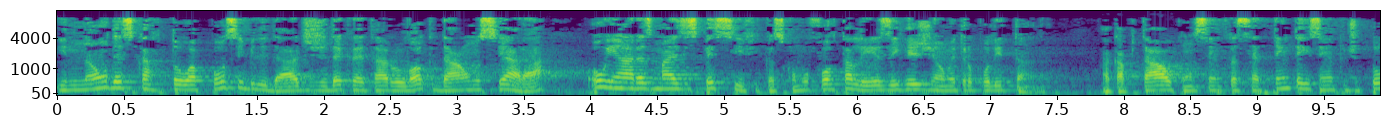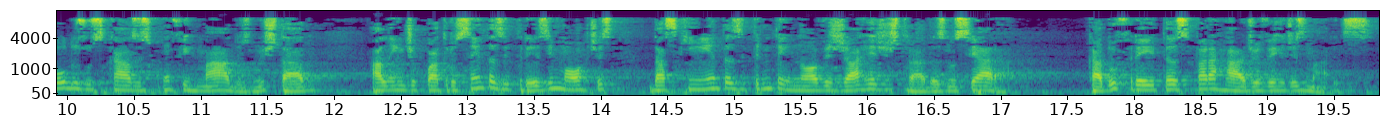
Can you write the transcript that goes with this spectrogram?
e não descartou a possibilidade de decretar o lockdown no Ceará ou em áreas mais específicas, como Fortaleza e região metropolitana. A capital concentra 70% de todos os casos confirmados no estado, além de 413 mortes das 539 já registradas no Ceará. Cadu Freitas para a Rádio Verdes Mares.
